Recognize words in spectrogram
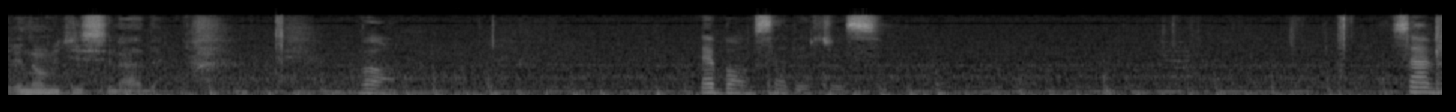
Ele não me disse nada. Bom. É bom saber disso. Sabe,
